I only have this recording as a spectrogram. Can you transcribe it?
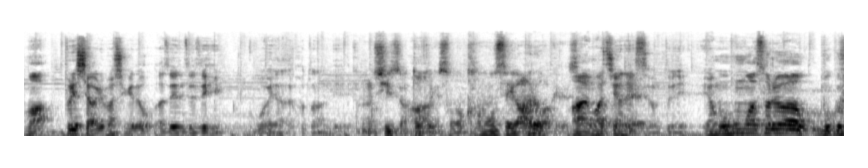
まあプレッシャーはありましたけど全然ぜひ光栄なことなんで。今シーズンは特にその可能性があるわけですよはい、間違いないですよ、本当に。いや、もうほんまそれは僕の、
